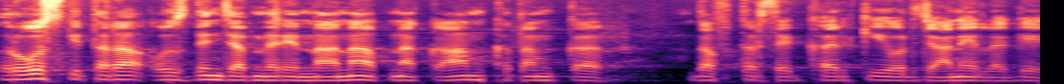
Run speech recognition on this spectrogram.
रोज की तरह उस दिन जब मेरे नाना अपना काम खत्म कर दफ्तर से घर की ओर जाने लगे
